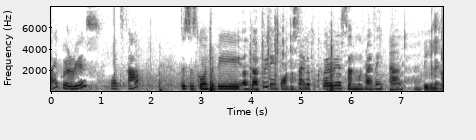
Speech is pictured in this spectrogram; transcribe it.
Hi Aquarius, what's up? This is going to be a love reading for the sign of Aquarius, Sun, Moon, Rising, and Venus.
